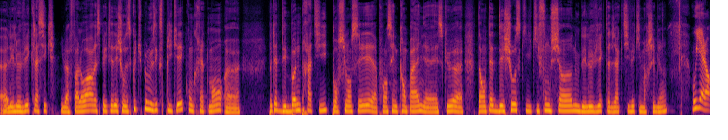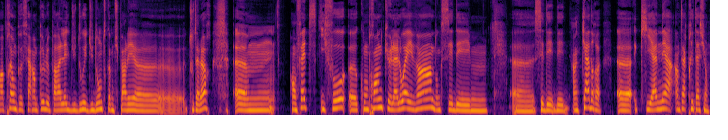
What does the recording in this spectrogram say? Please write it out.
euh, les leviers classiques. Il va falloir respecter des choses. Est-ce que tu peux nous expliquer concrètement peut-être des bonnes pratiques pour se lancer, euh, pour lancer une campagne Est-ce que euh, tu as en tête des choses qui, qui fonctionnent ou des leviers que tu as déjà activés qui marchaient bien? Oui, alors après, on peut faire un peu le parallèle du do et du don't, comme tu parlais euh, tout à l'heure. Euh, en fait, il faut comprendre que la loi E20, donc c'est des, euh, c'est des, des, un cadre euh, qui est amené à interprétation.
